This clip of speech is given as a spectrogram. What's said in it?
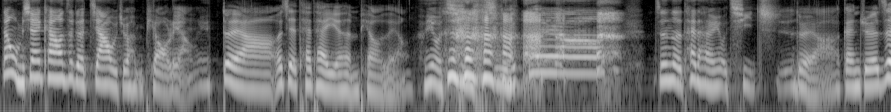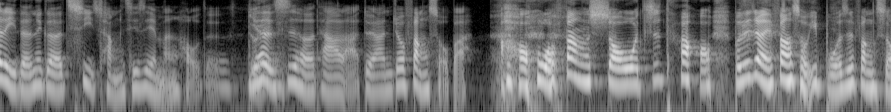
但我们现在看到这个家，我觉得很漂亮哎。对啊，而且太太也很漂亮，很有气质。对啊。真的太太很有气质，对啊，感觉这里的那个气场其实也蛮好的，也很适合他啦。对啊，你就放手吧。好，我放手，我知道，不是叫你放手一搏，是放手。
